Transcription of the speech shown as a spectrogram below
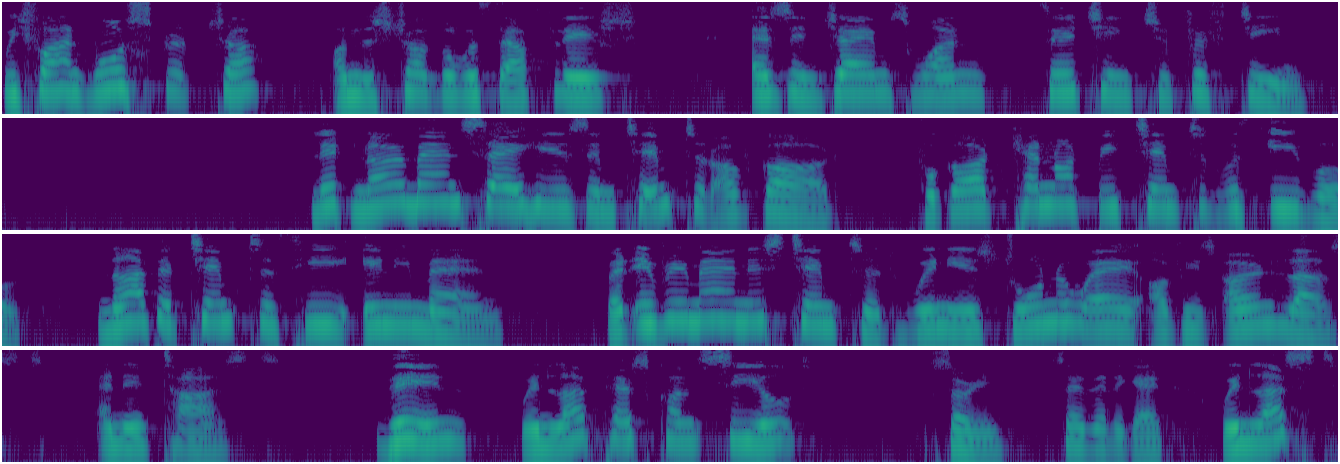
We find more scripture on the struggle with our flesh as in James 1 13 to 15. Let no man say he is tempted of God, for God cannot be tempted with evil, neither tempteth he any man. But every man is tempted when he is drawn away of his own lusts and enticed. Then, when lust has concealed, sorry, say that again. When lust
